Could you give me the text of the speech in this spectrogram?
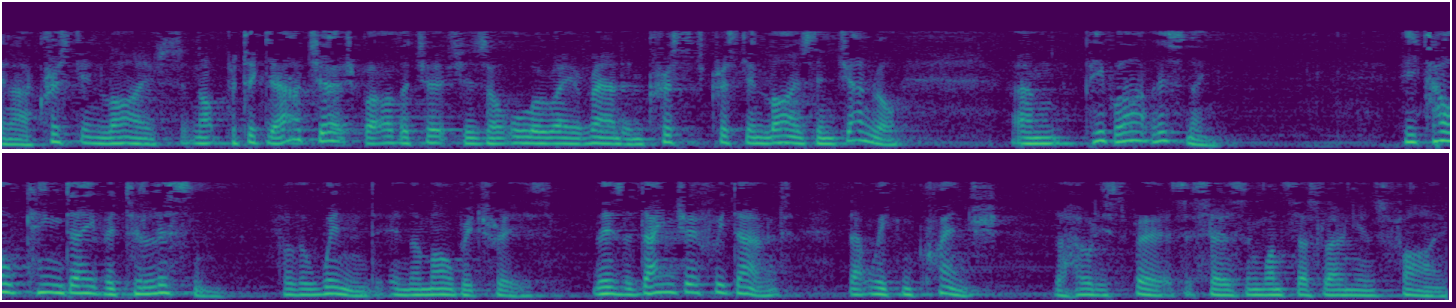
in our Christian lives, not particularly our church, but other churches are all the way around, and Christ, Christian lives in general, um, people aren't listening. He told King David to listen for the wind in the mulberry trees. There's a danger if we don't that we can quench the Holy Spirit, as it says in 1 Thessalonians 5.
